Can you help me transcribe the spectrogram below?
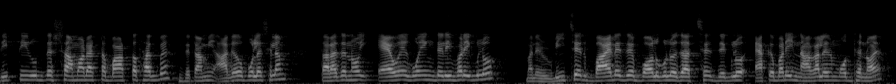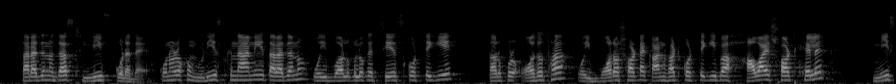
দীপ্তির উদ্দেশ্যে আমার একটা বার্তা থাকবে যেটা আমি আগেও বলেছিলাম। তারা যেন ওই অ্যাওয়ে গোয়িং ডেলিভারিগুলো মানে রিচের বাইরে যে বলগুলো যাচ্ছে যেগুলো একেবারেই নাগালের মধ্যে নয় তারা যেন জাস্ট লিভ করে দেয়। কোনো রকম রিস্ক না নিয়ে তারা যেন ওই বলগুলোকে চেস করতে গিয়ে তার উপর অযথা ওই বড় শটে কনভার্ট করতে গিয়ে বা হাওয়ায় শট খেলে মিস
